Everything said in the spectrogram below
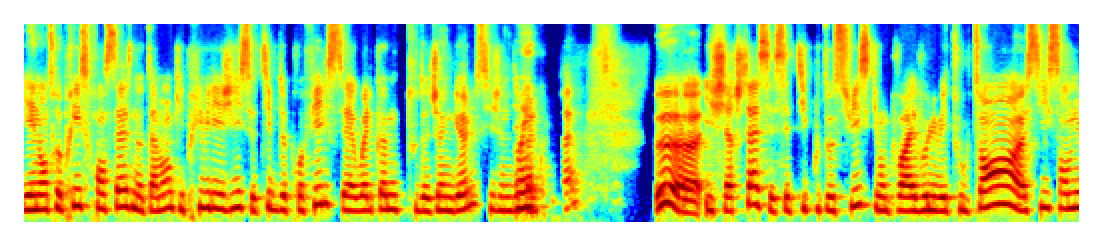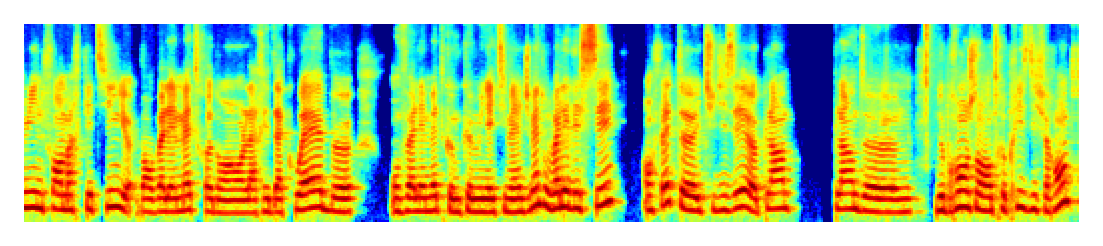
Il y a une entreprise française notamment qui privilégie ce type de profil, c'est Welcome to the Jungle, si je ne dis pas le contraire. Eux, euh, ils cherchent ça, c'est ces petits couteaux suisses qui vont pouvoir évoluer tout le temps. Euh, s'ils s'ennuient une fois en marketing, ben, on va les mettre dans la rédac web, on va les mettre comme community management, on va les laisser en fait utiliser plein, plein de, de branches dans l'entreprise différentes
